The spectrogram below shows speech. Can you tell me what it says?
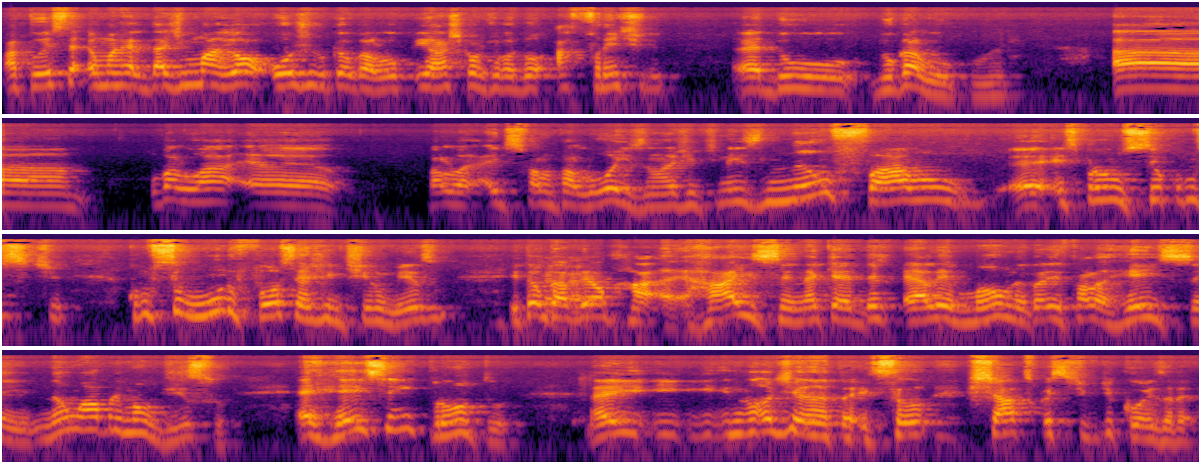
A Atuesta é uma realidade maior hoje do que o Galo e acho que é um jogador à frente é, do, do Galo. Né? Ah, o Valois, é, eles falam valores na Argentina, eles não falam, é, eles pronunciam como se, como se o mundo fosse argentino mesmo. Então, Gabriel Heisen, né, que é, é alemão, né, ele fala Heisen, não abre mão disso. É Heisen e pronto. Né, e, e, e, não adianta, eles são chatos com esse tipo de coisa. Né?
